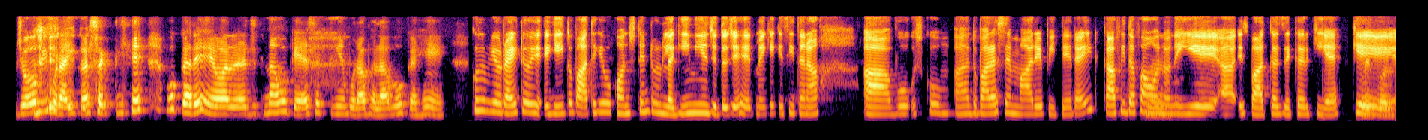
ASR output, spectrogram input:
جو بھی برائی کر سکتی ہیں وہ کریں اور جتنا وہ کہہ سکتی ہیں برا بھلا وہ کہیں۔ رائٹ یہی تو بات ہے کہ وہ کانسٹینٹ لگی ہوئی ہے جدوجہد میں کہ کسی طرح وہ اس کو دوبارہ سے مارے پیٹے رائٹ کافی دفعہ انہوں نے یہ اس بات کا ذکر کیا ہے کہ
